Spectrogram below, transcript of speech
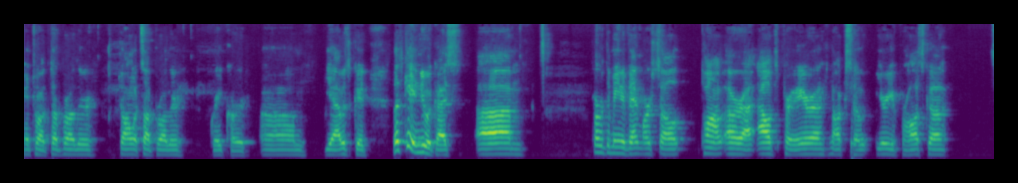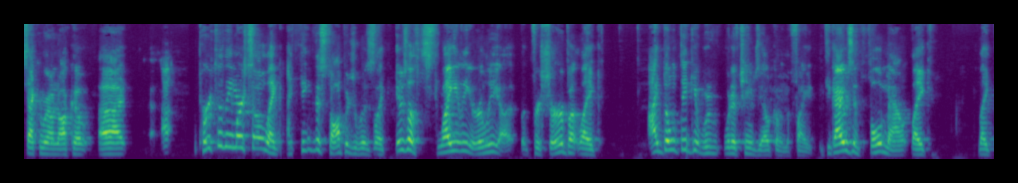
Antoine, what's up, brother? John, what's up, brother? Great card. Um, yeah, it was good. Let's get into it, guys. Um, start with the main event. Marcel Tom or uh, Alex Pereira knocks out Yuri Prochazka, second round knockout. Uh, personally, Marcel, like I think the stoppage was like it was a slightly early uh, for sure, but like I don't think it would, would have changed the outcome of the fight. If the guy was in full mount, like like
